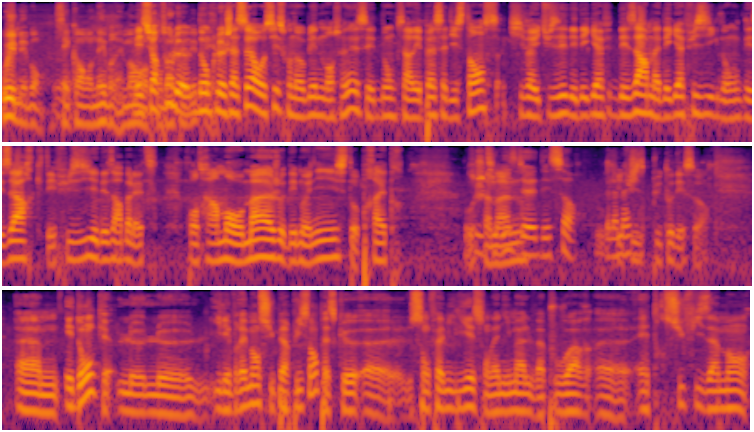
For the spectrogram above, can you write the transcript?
Oui, mais bon, c'est quand on est vraiment. Mais surtout, le, PVP. donc le chasseur aussi, ce qu'on a oublié de mentionner, c'est donc c'est un DPS à distance qui va utiliser des dégâts, des armes à dégâts physiques, donc des arcs, des fusils et des arbalètes. Contrairement aux mages, aux démonistes, aux prêtres, aux Qui chamans, utilise de- des sorts, de la qui magie. plutôt des sorts. Euh, et donc, le, le, il est vraiment super puissant parce que euh, son familier, son animal, va pouvoir euh, être suffisamment.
